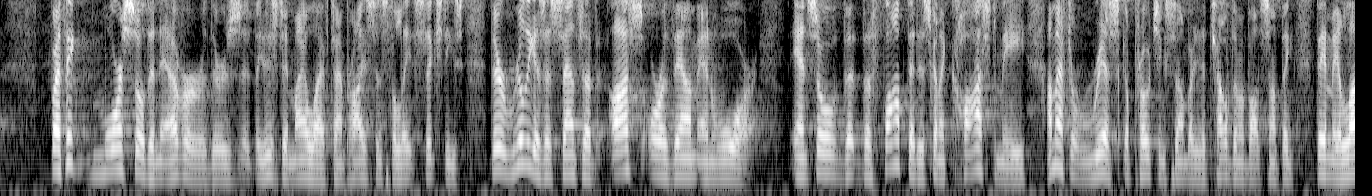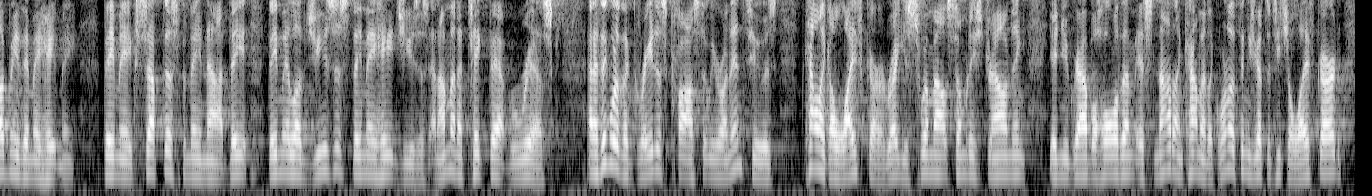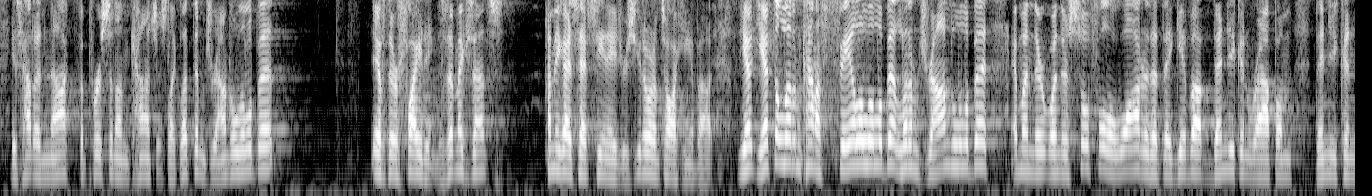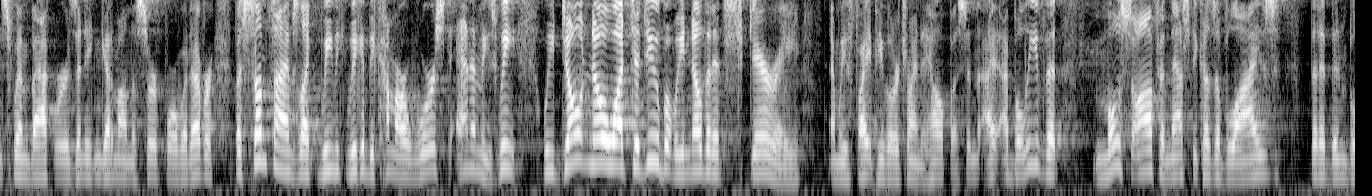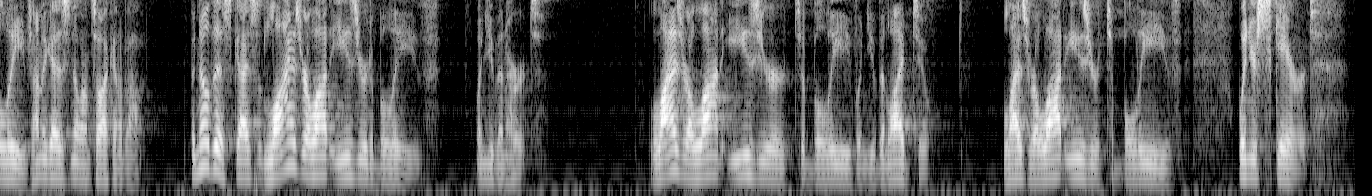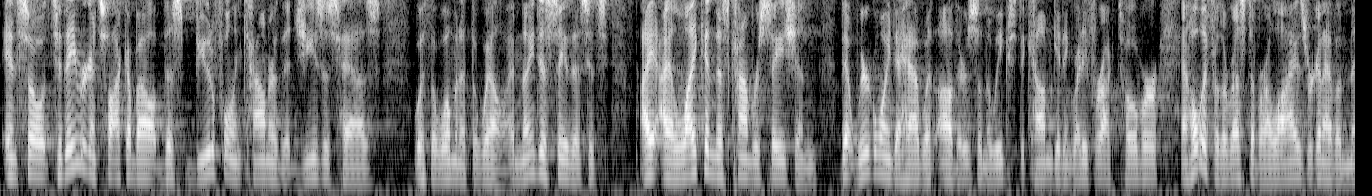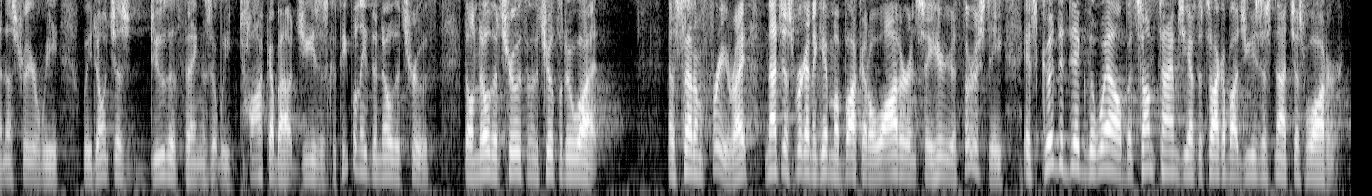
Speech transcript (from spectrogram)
But I think more so than ever, there's, at least in my lifetime, probably since the late 60s, there really is a sense of us or them and war. And so the, the thought that it's going to cost me, I'm going to have to risk approaching somebody to tell them about something. They may love me, they may hate me. They may accept this, they may not. They, they may love Jesus, they may hate Jesus. And I'm going to take that risk. And I think one of the greatest costs that we run into is kind of like a lifeguard, right? You swim out, somebody's drowning, and you grab a hold of them. It's not uncommon. Like one of the things you have to teach a lifeguard is how to knock the person unconscious. Like let them drown a little bit if they're fighting. Does that make sense? How many guys have teenagers? You know what I'm talking about. You have, to let them kind of fail a little bit, let them drown a little bit, and when they're, when they're so full of water that they give up, then you can wrap them, then you can swim backwards, then you can get them on the surfboard, whatever. But sometimes, like, we, we can become our worst enemies. We, we don't know what to do, but we know that it's scary, and we fight people that are trying to help us. And I, I believe that most often that's because of lies that have been believed. How many guys know what I'm talking about? But know this, guys, lies are a lot easier to believe when you've been hurt. Lies are a lot easier to believe when you've been lied to. Lies are a lot easier to believe when you're scared. And so today we're going to talk about this beautiful encounter that Jesus has with the woman at the well. And let me just say this it's, I, I liken this conversation that we're going to have with others in the weeks to come, getting ready for October, and hopefully for the rest of our lives. We're going to have a ministry where we, we don't just do the things that we talk about Jesus, because people need to know the truth. They'll know the truth, and the truth will do what? Set them free, right? Not just we're going to give them a bucket of water and say, here, you're thirsty. It's good to dig the well, but sometimes you have to talk about Jesus, not just water,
